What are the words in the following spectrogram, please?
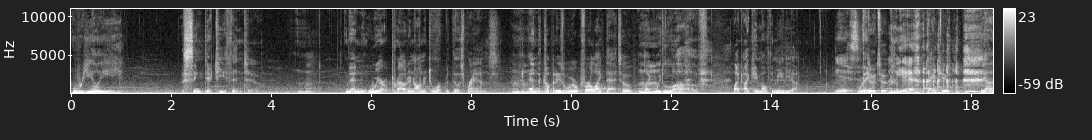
really sink their teeth into mm-hmm. Then we're proud and honored to work with those brands. Mm-hmm. And the companies we work for are like that. So, mm-hmm. like, we love, like, IK Multimedia. Yes. We They- do too. yeah. Thank you. Yeah,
